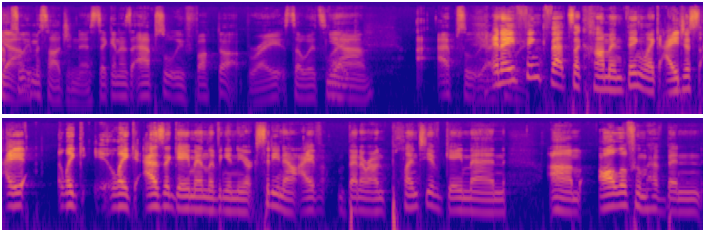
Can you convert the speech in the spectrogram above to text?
Yeah. absolutely misogynistic and is absolutely fucked up, right? So it's like, Yeah. I- absolutely. and I think that's a common thing. Like I just I like like as a gay man living in New York City now, I've been around plenty of gay men, um, all of whom have been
